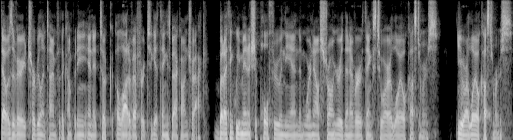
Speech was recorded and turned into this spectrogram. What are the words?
That was a very turbulent time for the company, and it took a lot of effort to get things back on track. But I think we managed to pull through in the end, and we're now stronger than ever thanks to our loyal customers. You are loyal customers.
